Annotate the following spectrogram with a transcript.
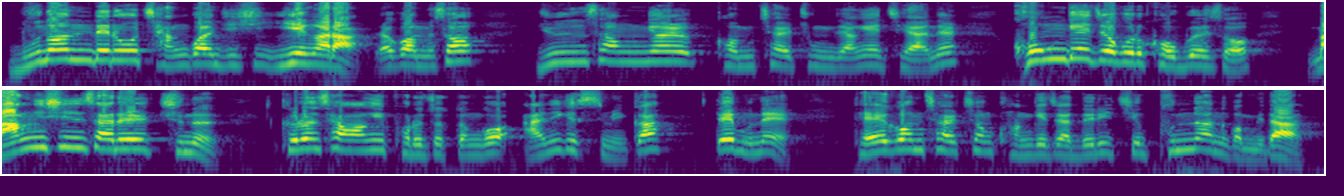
문헌대로 장관 지시 이행하라 라고 하면서 윤석열 검찰총장의 제안을 공개적으로 거부해서 망신사를 주는 그런 상황이 벌어졌던 거 아니겠습니까? 때문에 대검찰청 관계자들이 지금 분노하는 겁니다.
